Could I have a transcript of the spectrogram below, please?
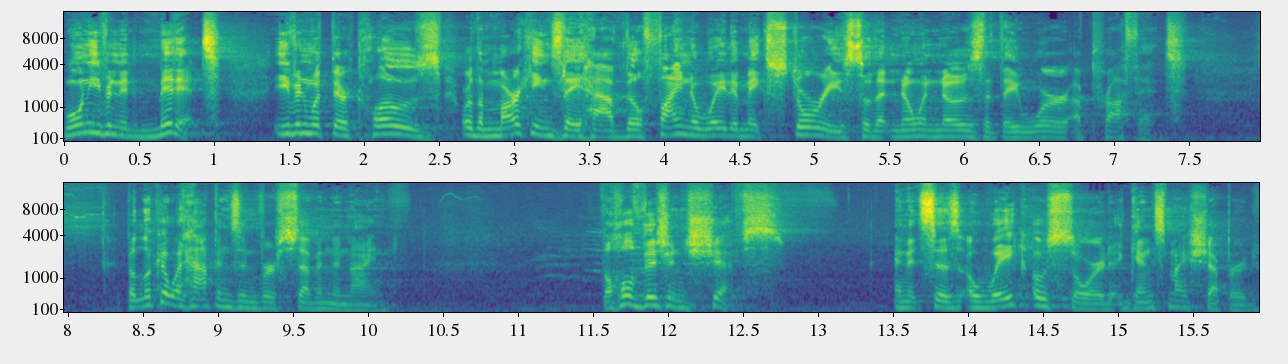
won't even admit it. Even with their clothes or the markings they have, they'll find a way to make stories so that no one knows that they were a prophet. But look at what happens in verse 7 to 9 the whole vision shifts. And it says, Awake, O sword, against my shepherd,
